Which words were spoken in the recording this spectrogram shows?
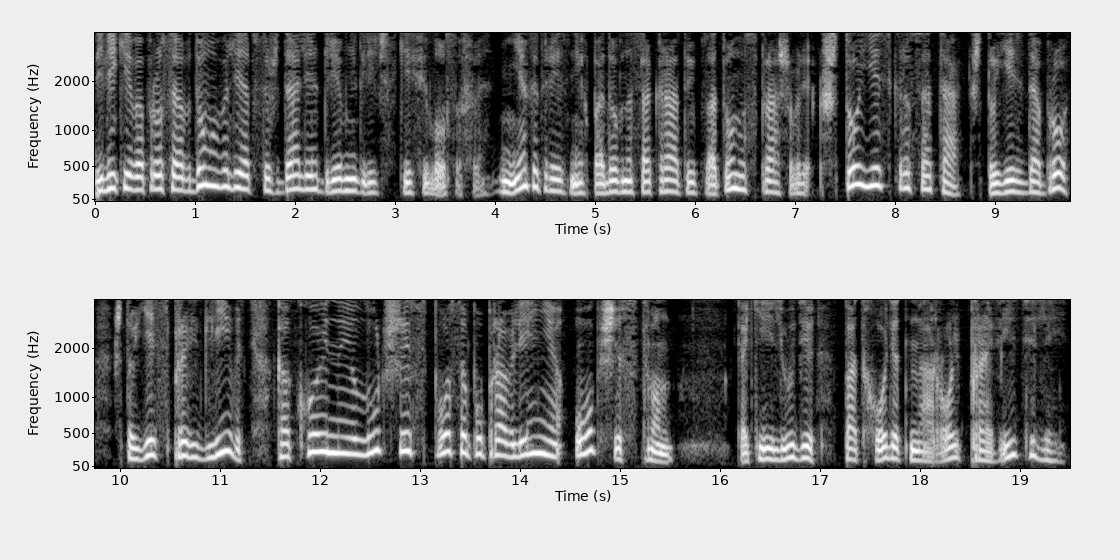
Великие вопросы обдумывали и обсуждали древнегреческие философы. Некоторые из них, подобно Сократу и Платону, спрашивали, что есть красота, что есть добро, что есть справедливость, какой наилучший способ управления обществом, какие люди подходят на роль правителей.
